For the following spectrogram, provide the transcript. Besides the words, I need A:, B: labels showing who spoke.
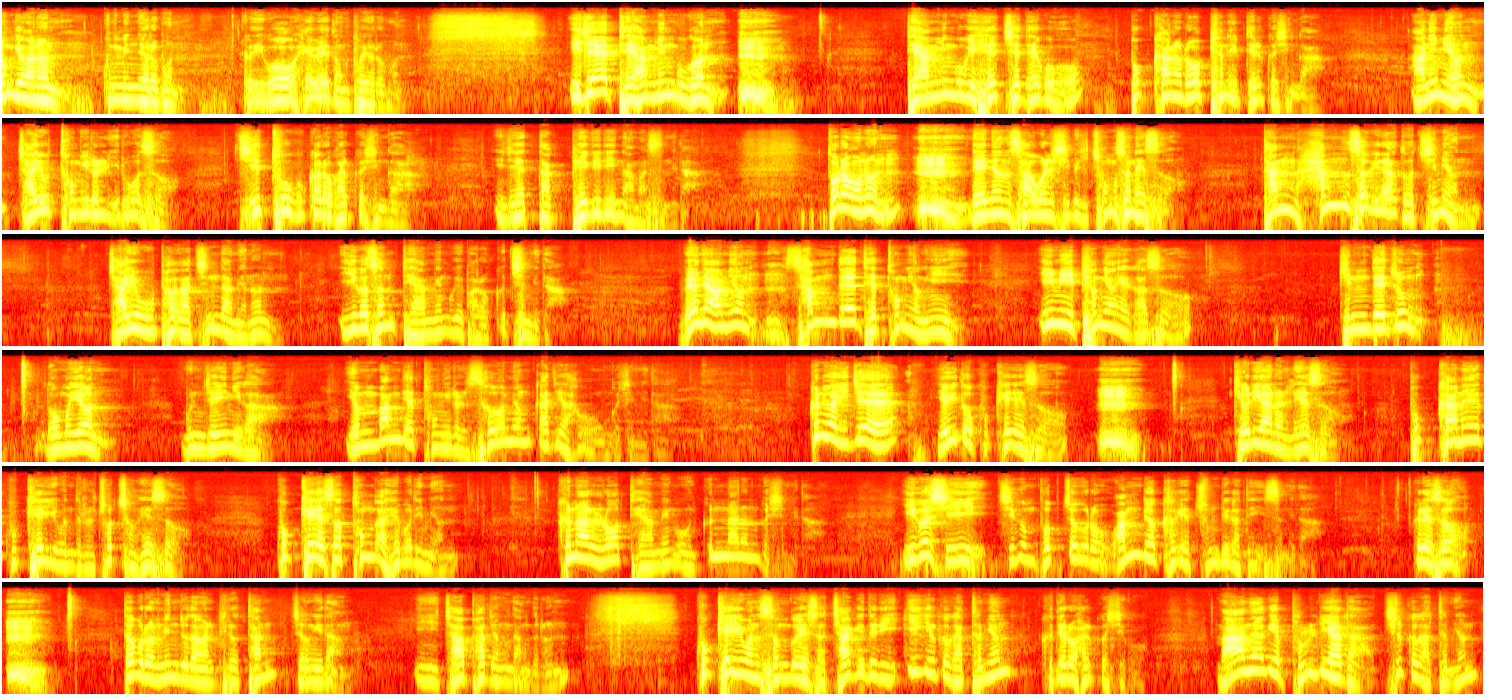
A: 존경하는 국민 여러분, 그리고 해외 동포 여러분. 이제 대한민국은 대한민국이 해체되고 북한으로 편입될 것인가? 아니면 자유통일을 이루어서 G2 국가로 갈 것인가? 이제 딱 100일이 남았습니다. 돌아오는 내년 4월 10일 총선에서 단 한 석이라도 지면 자유우파가 진다면은 이것은 대한민국이 바로 끝입니다. 왜냐하면 3대 대통령이 이미 평양에 가서 김대중, 노무현, 문재인이가 연방제 통일을 서명까지 하고 온 것입니다. 그러니까 이제 여의도 국회에서 결의안을 내서 북한의 국회의원들을 초청해서 국회에서 통과해버리면 그날로 대한민국은 끝나는 것입니다. 이것이 지금 법적으로 완벽하게 준비가 되어 있습니다. 그래서 더불어민주당을 비롯한 정의당, 이 좌파 정당들은 국회의원 선거에서 자기들이 이길 것 같으면 그대로 할 것이고 만약에 불리하다 칠 것 같으면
